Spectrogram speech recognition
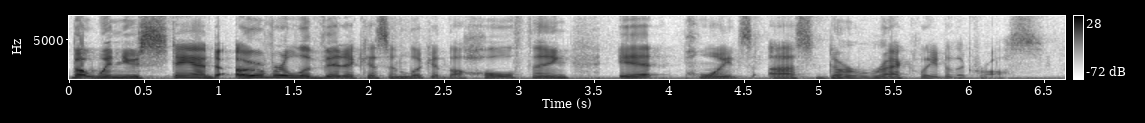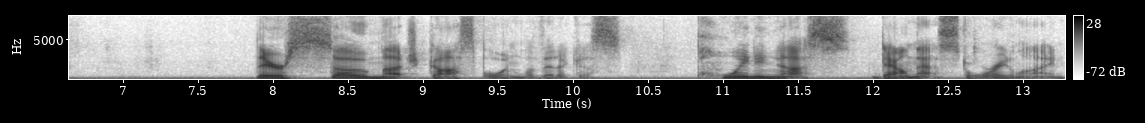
But when you stand over Leviticus and look at the whole thing, it points us directly to the cross. There's so much gospel in Leviticus pointing us down that storyline,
